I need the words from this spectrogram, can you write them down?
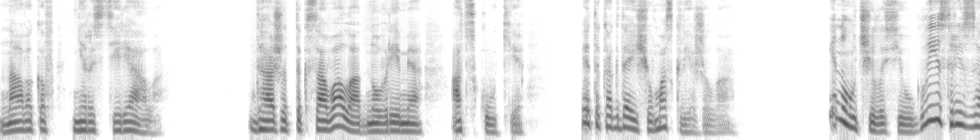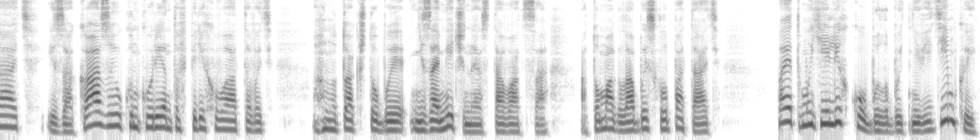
навыков не растеряла. Даже таксовала одно время от скуки. Это когда еще в Москве жила. И научилась и углы срезать, и заказы у конкурентов перехватывать, ну так, чтобы незамеченной оставаться, а то могла бы исхлопотать. Поэтому ей легко было быть невидимкой,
